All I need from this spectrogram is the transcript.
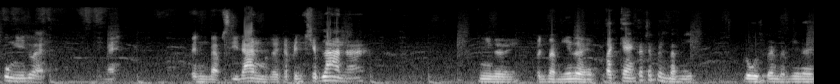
พวกนี้ด้วย เป็นแบบสีด้านหมดเลยแต่เป็นเคปล่าร์นะนี่เลย เป็นแบบนี้เลยตะแกรงก็จะเป็นแบบนี้รูจะเป็นแบบนี้เลย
